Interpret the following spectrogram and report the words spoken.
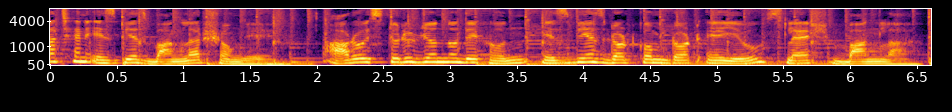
আছেন এসবিএস বাংলার সঙ্গে। আরও স্টোরির জন্য দেখুন SBS dot com dot slash Bangla.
